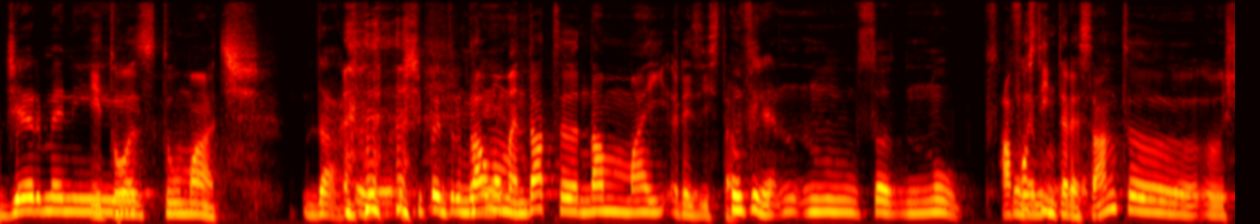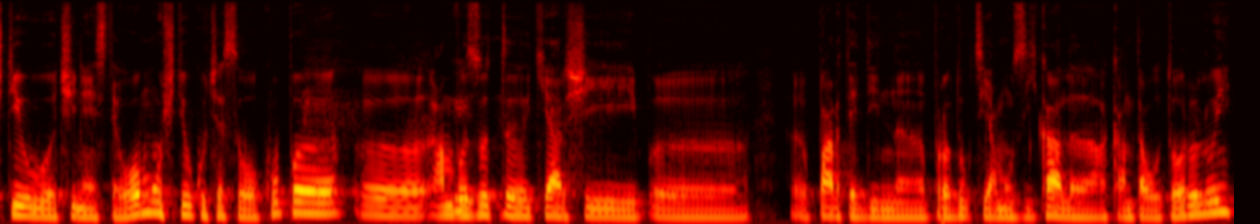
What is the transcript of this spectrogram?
Germany... It was too much. Da, uh, și pentru mine... La un moment dat uh, n-am mai rezistat. În fine, să nu... Spunem... A fost interesant, uh, știu cine este omul, știu cu ce se ocupă, am văzut chiar și uh, parte din uh, producția muzicală a cantautorului.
